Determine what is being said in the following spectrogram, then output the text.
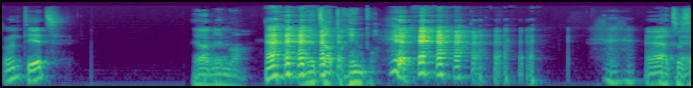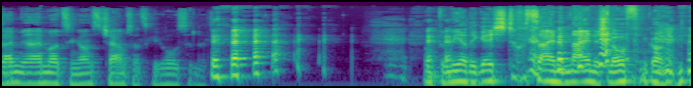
Und jetzt? Ja, nicht mehr. Jetzt hat er Himper. Ja, Also ja. sein wir einmal den ganzen Schermsatz gegrosselt. Und bei mir die Gäste aus seinem Nein schlafen konnten.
